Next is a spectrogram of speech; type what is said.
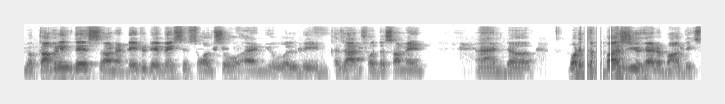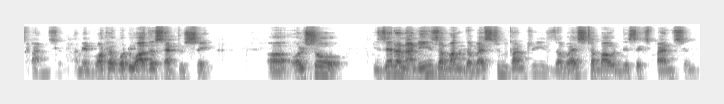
you're covering this on a day-to-day basis also, and you will be in Kazan for the summit. And uh, what is the buzz you hear about the expansion? I mean, what are, what do others have to say? Uh, also, is there an unease among the Western countries, the West, about this expansion?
